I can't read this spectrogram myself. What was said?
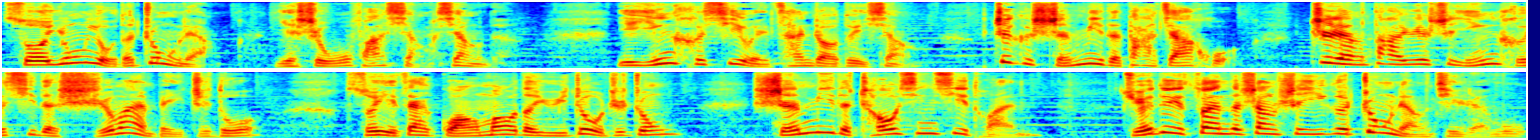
所拥有的重量也是无法想象的。以银河系为参照对象，这个神秘的大家伙质量大约是银河系的十万倍之多，所以在广袤的宇宙之中，神秘的超星系团绝对算得上是一个重量级人物。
